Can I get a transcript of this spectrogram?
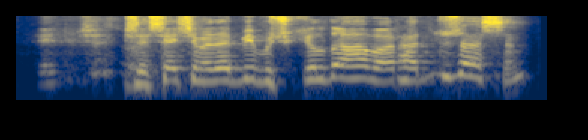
İşte seçime de bir buçuk yıl daha var. Hadi düzelsin.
